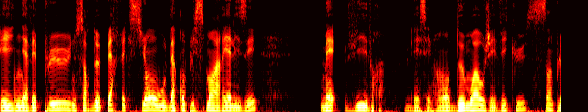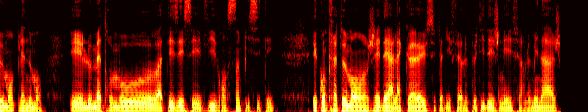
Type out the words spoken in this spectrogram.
Et il n'y avait plus une sorte de perfection ou d'accomplissement à réaliser, mais vivre. Mm. Et c'est vraiment deux mois où j'ai vécu simplement, pleinement. Et le maître mot à Thésée, c'est vivre en simplicité. Et concrètement, j'aidais à l'accueil, c'est-à-dire faire le petit déjeuner, faire le ménage,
